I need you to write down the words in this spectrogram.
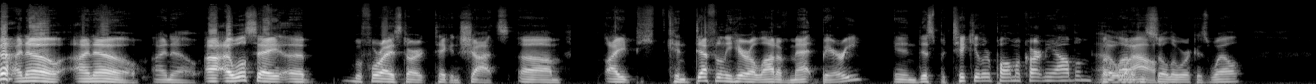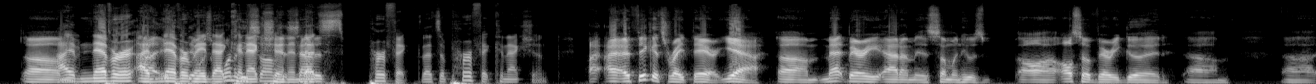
I know. I know. I know. Uh, I will say uh, before I start taking shots, um, I can definitely hear a lot of Matt Berry in this particular Paul McCartney album, but Oh, a lot of his solo work as well. Um, I have never, I've uh, never there made was that one of these songs connection, that and sounded- that's perfect. That's a perfect connection. I, I think it's right there. Yeah. Um, Matt Berry, Adam, is someone who's uh, also very good. Um, uh,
